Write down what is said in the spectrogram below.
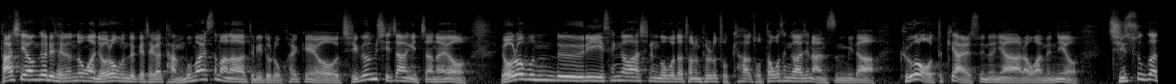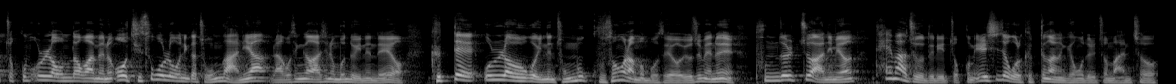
다시 연결이 되는 동안 여러분들께 제가 당부 말씀 하나 드리도록 할게요. 지금 시장 있잖아요. 여러분들이 생각하시는 것보다 저는 별로 좋게, 좋다고 생각하지는 않습니다. 그걸 어떻게 알 수 있느냐라고 하면요. 지수가 조금 올라온다고 하면 어, 지수가 올라오니까 좋은 거 아니야? 라고 생각하시는 분도 있는데요. 그때 올라오고 있는 종목 구성을 한번 보세요. 요즘에는 품절주 아니면 테마주들이 조금 일시적으로 급등하는 경우들이 좀 많죠.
